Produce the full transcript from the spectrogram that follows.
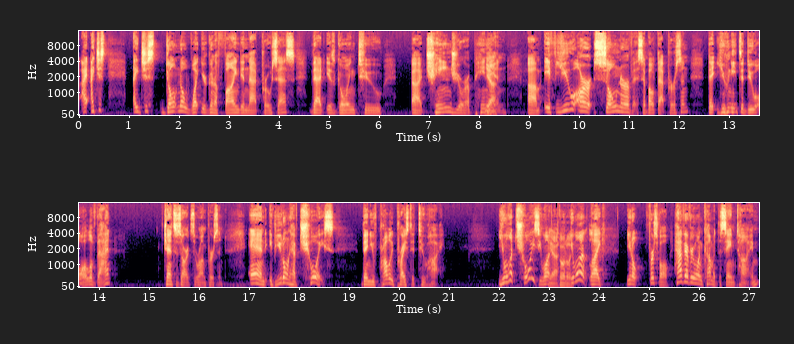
I, I just, I just don't know what you're going to find in that process that is going to uh, change your opinion. Um, if you are so nervous about that person that you need to do all of that, chances are it's the wrong person. And if you don't have choice, then you've probably priced it too high. You want choice. You want Yeah. Totally. you want like, you know, first of all, have everyone come at the same time.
